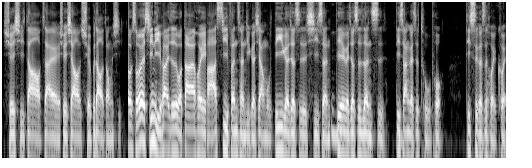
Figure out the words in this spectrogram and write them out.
学习到在学校学不到的东西。我所谓的心理派，就是我大概会把它细分成几个项目，第一个就是牺牲，第二个就是认识，第三个是突破，第四个是回馈。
